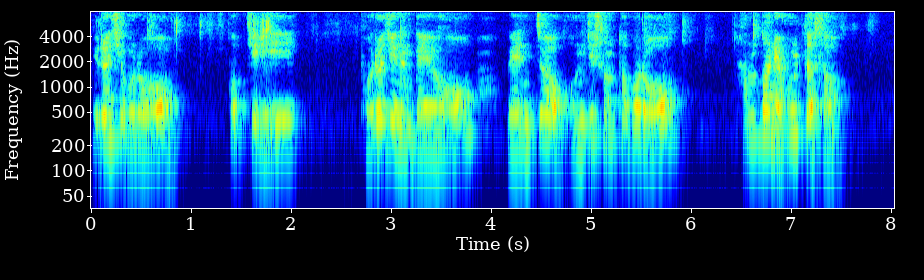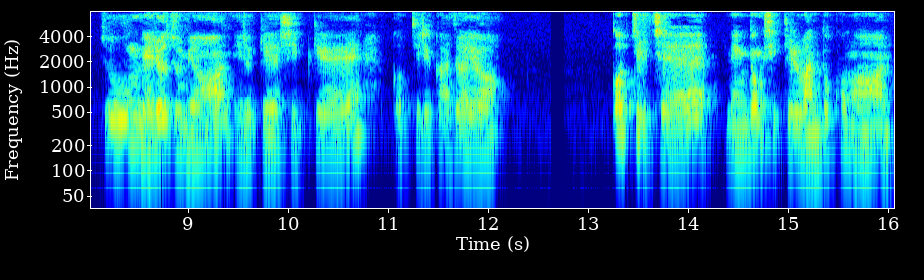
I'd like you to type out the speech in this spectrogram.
이런 식으로 껍질이 벌어지는데요. 왼쪽 엄지 손톱으로 한 번에 훑어서 쭉 내려주면 이렇게 쉽게 껍질이 까져요. 껍질채 냉동시킬 완두콩은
